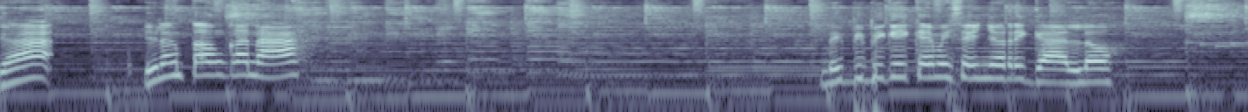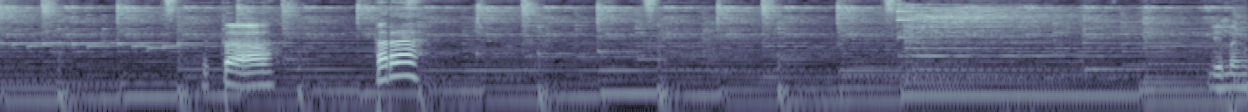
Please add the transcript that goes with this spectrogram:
Ga, ilang taong ka na? May bibigay kami sa inyo regalo. Ito ah. Tara. Ilang,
